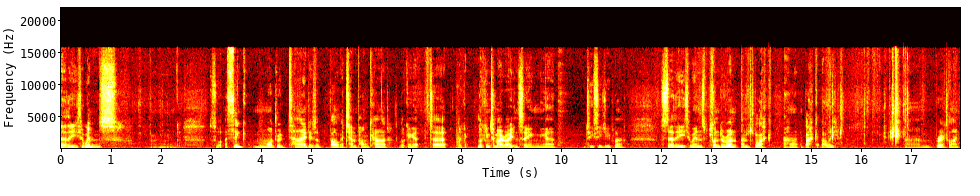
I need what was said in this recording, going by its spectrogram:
Uh, the Aether Winds. So I think Mordred Tide is about a ten pound card. Looking at uh, looking looking to my right and seeing uh, TCG player. So the Aether Winds, Plunder Run, and Black uh, Back Alley. Um, break line.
